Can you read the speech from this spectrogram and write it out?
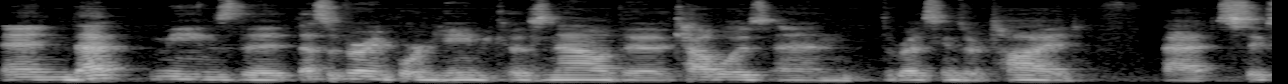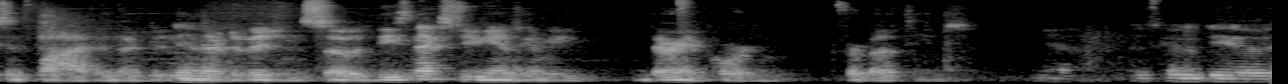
And that means that that's a very important game because now the Cowboys and the Redskins are tied at six and five in their in their division. So these next few games are going to be very important for both teams. Yeah, it's gonna be a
